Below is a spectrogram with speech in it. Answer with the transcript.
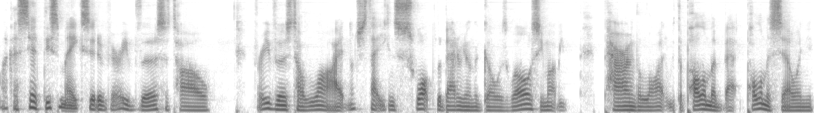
like I said, this makes it a very versatile, very versatile light. Not just that, you can swap the battery on the go as well. So you might be powering the light with the polymer polymer cell and you,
